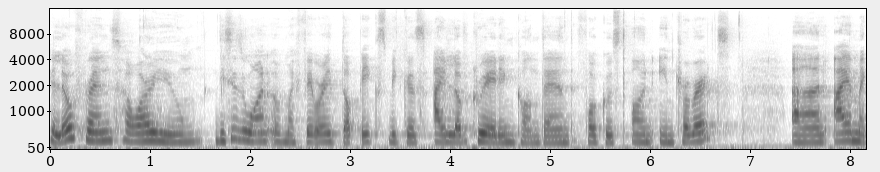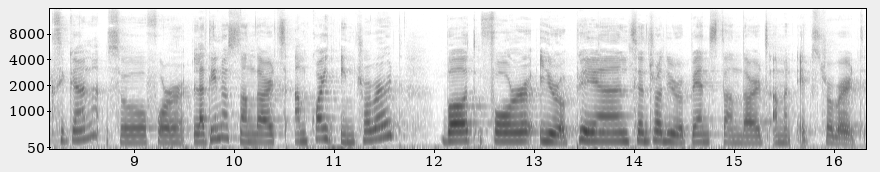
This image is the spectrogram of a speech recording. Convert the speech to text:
Hello, friends, how are you? This is one of my favorite topics because I love creating content focused on introverts. And I am Mexican, so for Latino standards, I'm quite introvert, but for European, Central European standards, I'm an extrovert.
